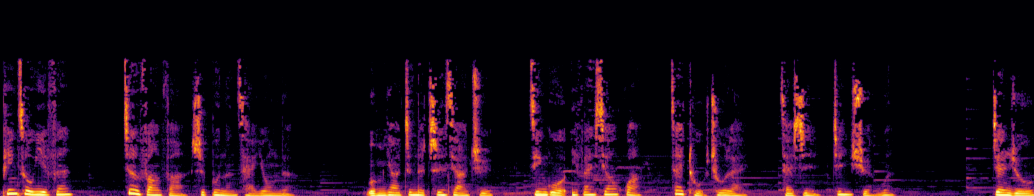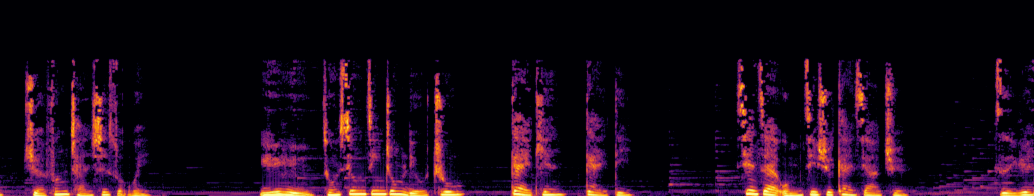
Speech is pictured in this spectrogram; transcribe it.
拼凑一番，这方法是不能采用的。我们要真的吃下去，经过一番消化再吐出来。才是真学问。正如雪峰禅师所谓：“雨雨从胸襟中流出，盖天盖地。”现在我们继续看下去。子曰：“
